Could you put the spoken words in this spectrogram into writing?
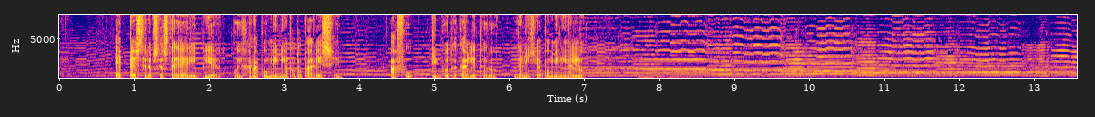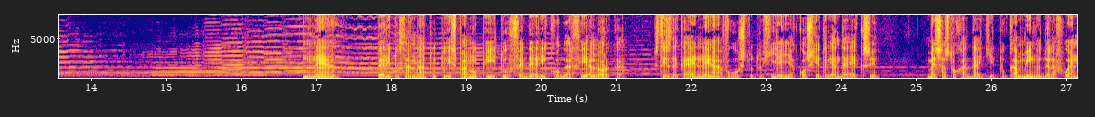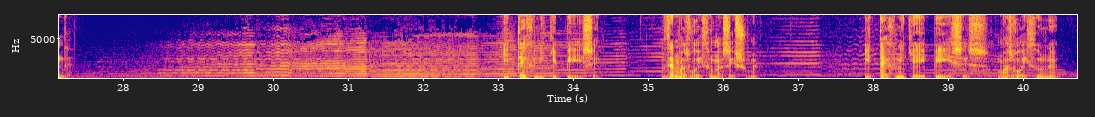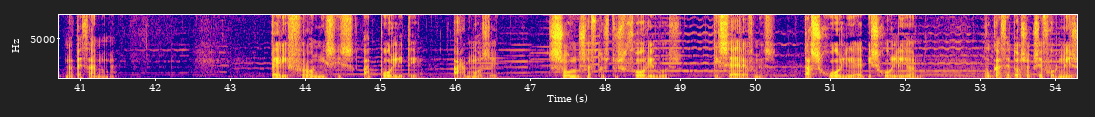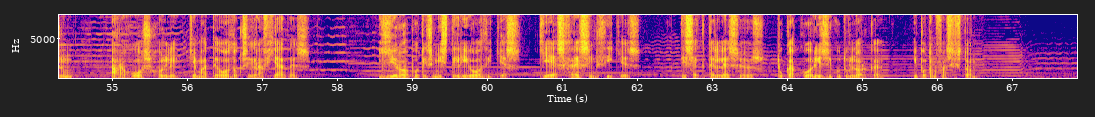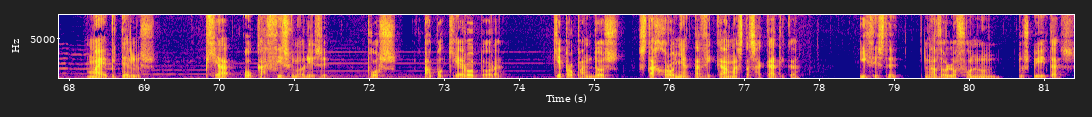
επέστρεψα στα ερήπια που είχαν απομείνει από το Παρίσι, αφού τίποτα καλύτερο δεν είχε απομείνει αλλού. Νέα περί του θανάτου του Ισπανού ποιητού Φεντερίκο Γκαρθία Λόρκα στις 19 Αυγούστου του 1936 μέσα στο χαντάκι του Καμίνο Ντελαφουέντε. Η τέχνη και η ποίηση δεν μας βοηθούν να ζήσουμε. Η τέχνη και η ποίηση μας βοηθούν να πεθάνουμε. Περιφρόνησης απόλυτη αρμόζει σ' όλους αυτούς τους θόρυβους, τις έρευνες, τα σχόλια επισχολείων που κάθε τόσο ξεφουρνίζουν αργόσχολοι και ματαιόδοξοι γραφιάδες γύρω από τις μυστηριώδικες και εσχρές συνθήκες της εκτελέσεως του κακορίζικου του Λόρκα υπό των φασιστών. Μα επιτέλους, πια ο καθής γνωρίζει πως από καιρό τώρα και προπαντός στα χρόνια τα δικά μας τα σακάτικα ήθιστε να δολοφονούν τους ποιητάς.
